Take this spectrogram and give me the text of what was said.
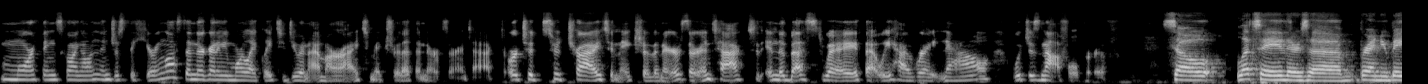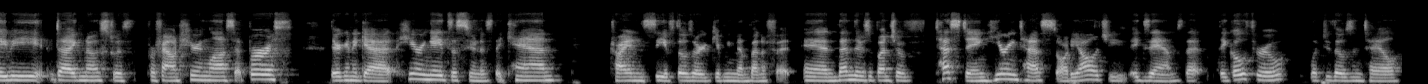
more things going on than just the hearing loss, then they're going to be more likely to do an MRI to make sure that the nerves are intact or to, to try to make sure the nerves are intact in the best way that we have right now, which is not foolproof. So let's say there's a brand new baby diagnosed with profound hearing loss at birth. They're going to get hearing aids as soon as they can. try and see if those are giving them benefit. And then there's a bunch of testing, hearing tests, audiology exams that they go through. What do those entail?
